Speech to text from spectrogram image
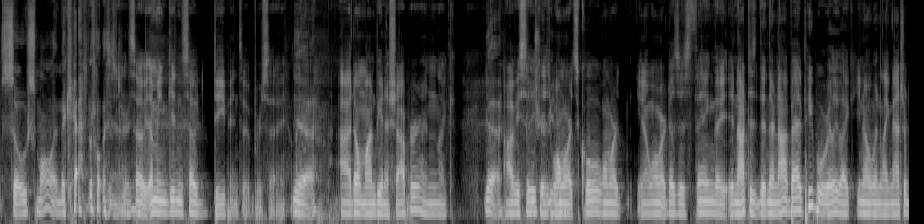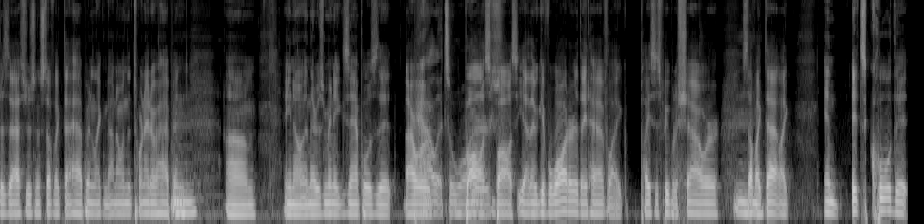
so small in the capitalist yeah. dream. So I mean, getting so deep into it per se. yeah, I don't mind being a shopper and like yeah, obviously because Walmart's cool. Walmart, you know, Walmart does this thing. They it not they're not bad people really. Like you know when like natural disasters and stuff like that happen. Like I know when the tornado happened. Mhm. Um, you know, and there's many examples that our boss boss yeah they would give water. They'd have like places for people to shower stuff Mhm. like that. Like, and it's cool that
